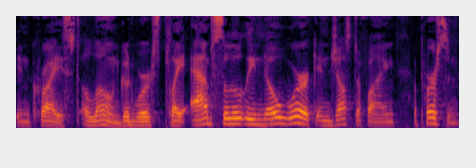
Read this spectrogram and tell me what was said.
in Christ alone. Good works play absolutely no work in justifying a person,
